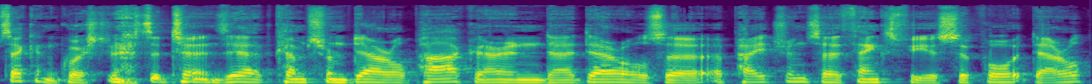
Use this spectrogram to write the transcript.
second question, as it turns out, comes from Daryl Parker, and uh, Daryl's a, a, patron, so thanks for your support, Daryl.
